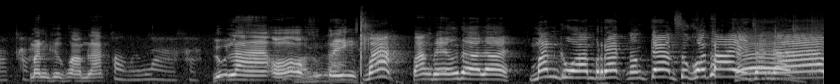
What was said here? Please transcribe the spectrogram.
รักค่ะ มันคือความรัก ของลุลาค่ะ ลุลา อ๋อออกสตริง มา ฟังเพลงของเธอเลย มันคือความรักน้องแก้มสุโขทัยเชิญเชิญครับ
